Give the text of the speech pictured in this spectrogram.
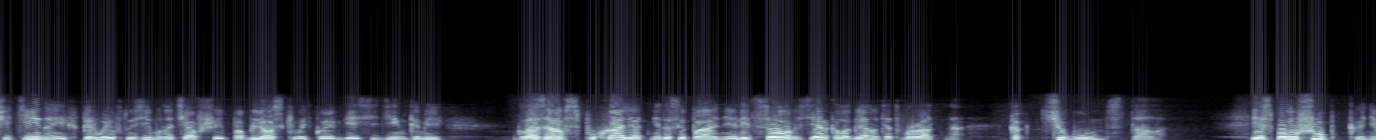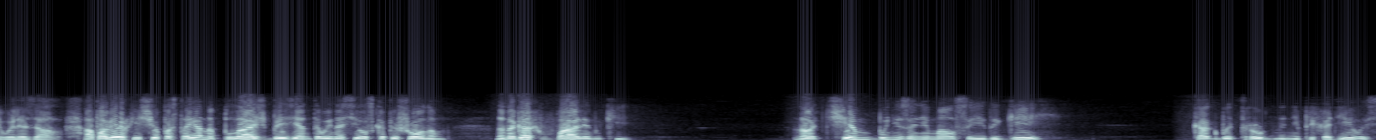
щетиной, впервые в ту зиму начавший поблескивать кое-где сединками. Глаза вспухали от недосыпания, лицо в зеркало глянуть отвратно — как чугун стало. Из полушубка не вылезал, а поверх еще постоянно плащ брезентовый носил с капюшоном, на ногах валенки. Но чем бы ни занимался Едыгей, как бы трудно ни приходилось,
